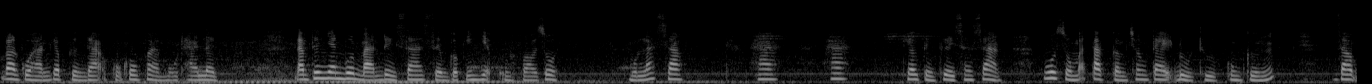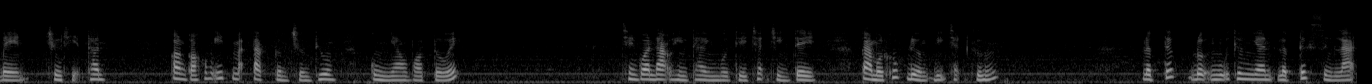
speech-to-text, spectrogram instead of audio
Đoàn của hắn gặp cường đạo cũng không phải một hai lần. Đám thương nhân buôn bán đường xa Sớm có kinh nghiệm ứng phó rồi. Một lát sau, Ha ha, Theo tiếng cười sang sảng, Vô số mã tặc cầm trong tay đủ thứ cung cứng, Dao bén, trượt hiện thân. Còn có không ít mã tặc cầm trường thương Cùng nhau vọt tới. Trên quan đạo hình thành một thế trận chỉnh tề, Cả một khúc đường bị chặn cứng. Lập tức đội ngũ thương nhân lập tức dừng lại.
